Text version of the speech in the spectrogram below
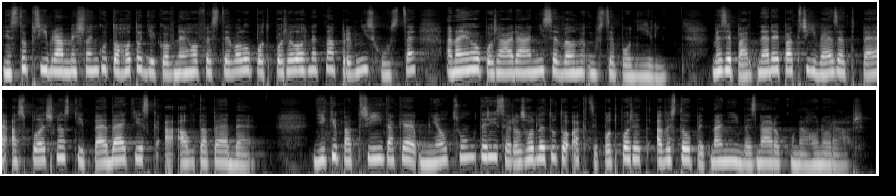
Město Příbram myšlenku tohoto děkovného festivalu podpořilo hned na první schůzce a na jeho pořádání se velmi úzce podílí. Mezi partnery patří VZP a společnosti PB Tisk a Auta PB. Díky patří také umělcům, kteří se rozhodli tuto akci podpořit a vystoupit na ní bez nároku na honorář.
